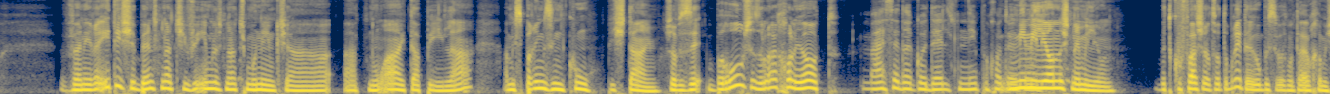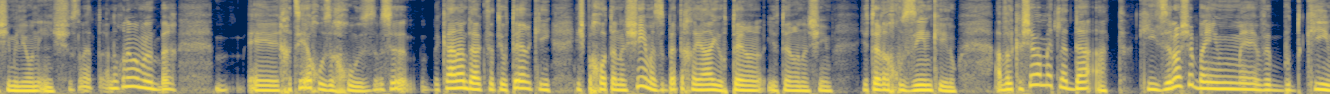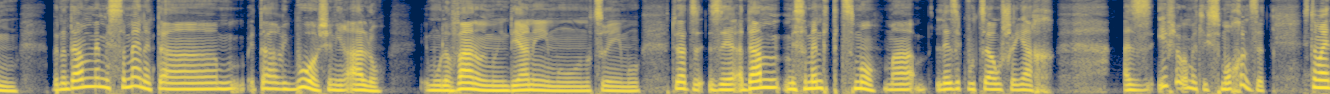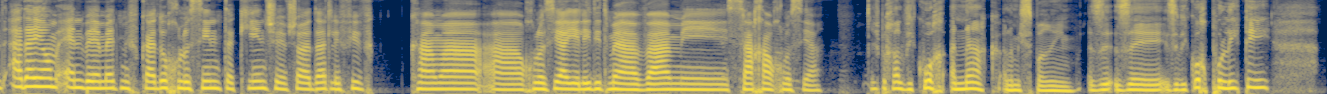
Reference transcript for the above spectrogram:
ואני ראיתי שבין שנת 70 לשנת 80, כשהתנועה הייתה פעילה, המספרים זינקו פי שתיים. עכשיו, זה ברור שזה לא יכול להיות... מה הסדר גודל, תני פחות או יותר? ממיליון לשני מיליון. בתקופה של ארה"ב היו בסביבות 250 מיליון איש. זאת אומרת, אנחנו מדברים על בערך אה, חצי אחוז אחוז. בקנדה קצת יותר, כי יש פחות אנשים, אז בטח היה יותר, יותר אנשים, יותר אחוזים כאילו. אבל קשה באמת לדעת, כי זה לא שבאים אה, ובודקים. בן אדם מסמן את, ה, את הריבוע שנראה לו. אם הוא לבן, או אם הוא אינדיאני, אם הוא נוצרי, אם הוא... את יודעת, זה, זה אדם מסמן את עצמו, מה, לאיזה קבוצה הוא שייך. אז אי אפשר באמת לסמוך על זה. זאת אומרת, עד היום אין באמת מפקד אוכלוסין תקין שאפשר לדעת לפיו כמה האוכלוסייה הילידית מהאהבה מסך האוכלוסייה. יש בכלל ויכוח ענק על המספרים. זה, זה, זה ויכוח פוליטי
